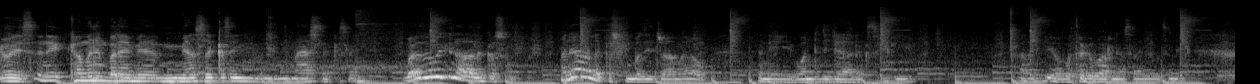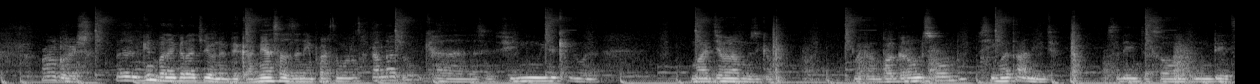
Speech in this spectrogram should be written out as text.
guys እኔ ከምንም በላይ የሚያ- የሚያስለቅሰኝ የማያስለቅሰኝ ባይዘ ግን አላለቀስኩም። እኔ አላለቀስኩም በዚህ ድራማ። ያው እኔ ወንድ ልጅ አረግ ያው በተግባር ነው ያሳየሁት። ግን በነገራችን የሆነ በቃ የሚያሳዝነኝ part ሙሉ ታውቃላችሁ፣ ከፊልሙ ይልቅ የሆነ ማጀቢያ ሙዚቃው በቃ background sound ኡ ሲመጣ እኔ ስለ እንጃ sound ኡ እንዴት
